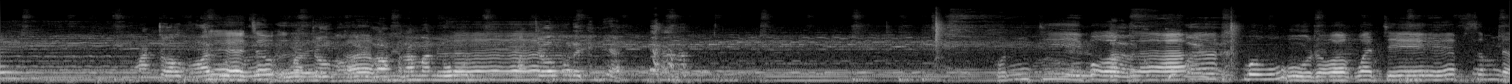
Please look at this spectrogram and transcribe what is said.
ยมาจองร้อยมาจองร้อยลองประมาณนู้มาจองมาได้กินเนี่ยคนที่บอกลาโมหูดอกว่าเจ็บสำใด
